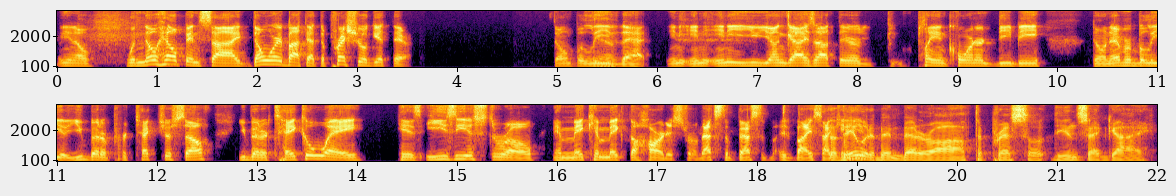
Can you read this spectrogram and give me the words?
You know, with no help inside. Don't worry about that. The pressure will get there. Don't believe yeah. that. Any any any of you young guys out there playing corner DB, don't ever believe it. You better protect yourself. You better take away his easiest throw and make him make the hardest throw. That's the best advice I can. They give. would have been better off to press the, the inside guy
